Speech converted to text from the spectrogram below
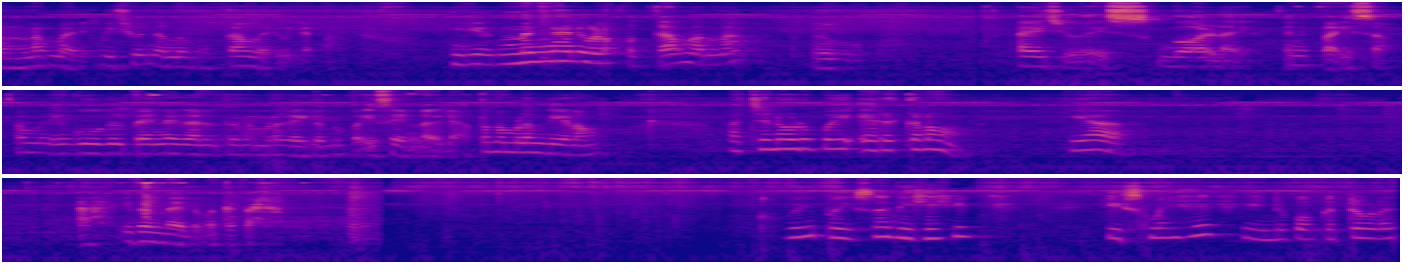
മണ്ടം വരും. വിഷുവിന്റെ ഒന്നും പൊക്കാൻ വരില്ല ഈ എന്നെങ്ങാനും ഇവിടെ പൊക്കാൻ വന്നാൽ അയച്ചു പൈസ ഗോൾഡായി അതിന് പൈസ. നമ്മൾ ഈ ഗൂഗിൾ പേന്റെ കാലത്ത് നമ്മുടെ കയ്യിലൊന്നും പൈസ ഉണ്ടാവില്ല. അപ്പം നമ്മൾ എന്ത് ചെയ്യണം? അച്ഛനോട് പോയി ഇറക്കണം യാ. ആ ഇതെന്തായാലും വെക്കട്ടെ. പോയി പൈസ നീ ഹിസ്മയേ ഇതിന്റെ പോക്കറ്റോടെ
